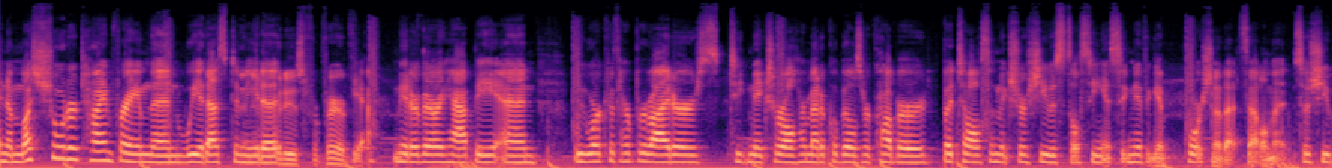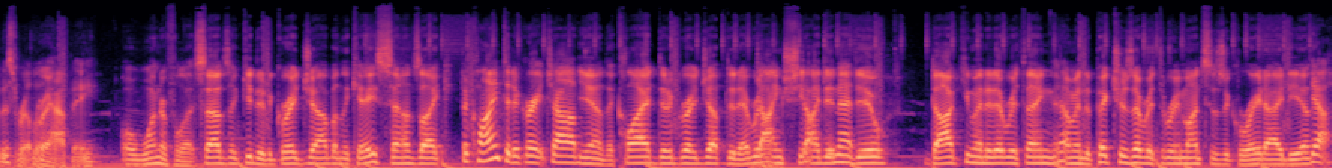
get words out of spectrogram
in a much shorter time frame than we had estimated. it is prepared. Yeah, made her very happy. And we worked with her providers to make sure all her medical bills were covered, but to also make sure she was still seeing a significant portion of that settlement. So she was really Right. happy. well wonderful it sounds like you did a great job on the case sounds like The client did a great job. yeah the client did a great job did everything Doc- she needed didn't do documented everything i mean the pictures every three months is a great idea Yeah.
